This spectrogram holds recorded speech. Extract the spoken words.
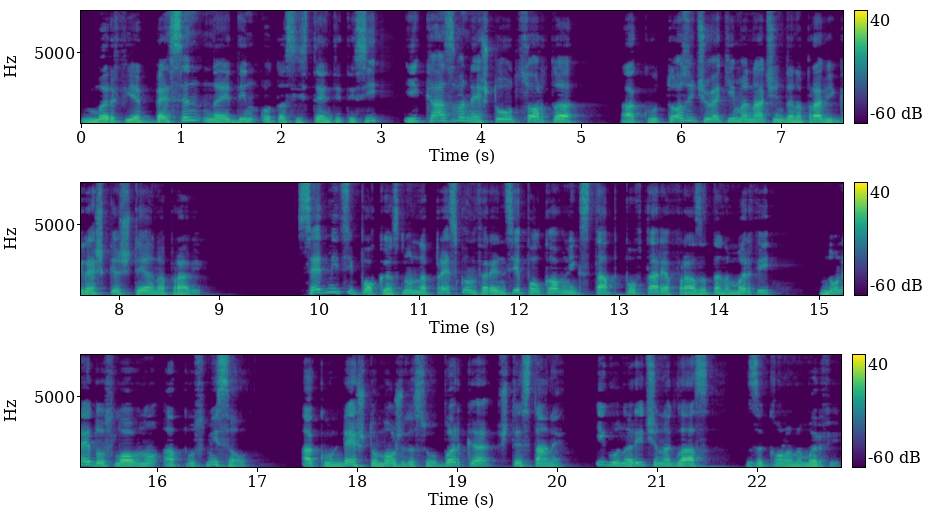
Мърфи е бесен на един от асистентите си и казва нещо от сорта ако този човек има начин да направи грешка, ще я направи. Седмици по-късно на пресконференция полковник Стаб повтаря фразата на Мърфи, но не дословно, а по смисъл. Ако нещо може да се обърка, ще стане. И го нарича на глас закона на Мърфи.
